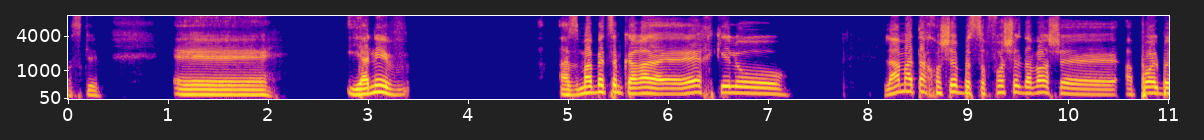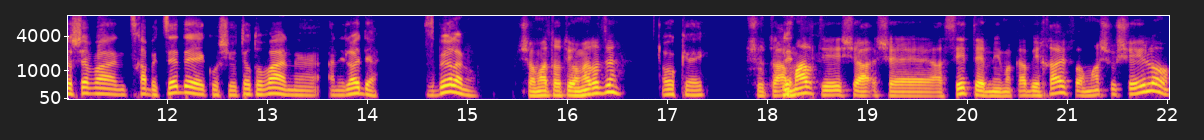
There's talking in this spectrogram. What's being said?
מסכים. אה, יניב, אז מה בעצם קרה? איך כאילו... למה אתה חושב בסופו של דבר שהפועל באר שבע ניצחה בצדק, או שהיא יותר טובה? אני, אני לא יודע. תסביר לנו. שמעת אותי אומר את זה? אוקיי. פשוט אמרתי ש... שעשיתם ממכבי חיפה משהו שהיא לא.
